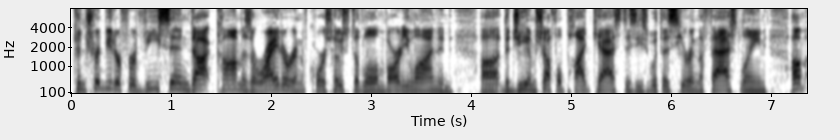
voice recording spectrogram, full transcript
contributor for vsin.com as a writer, and of course, host of the Lombardi line and uh, the GM Shuffle podcast as he's with us here in the fast lane. Um,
